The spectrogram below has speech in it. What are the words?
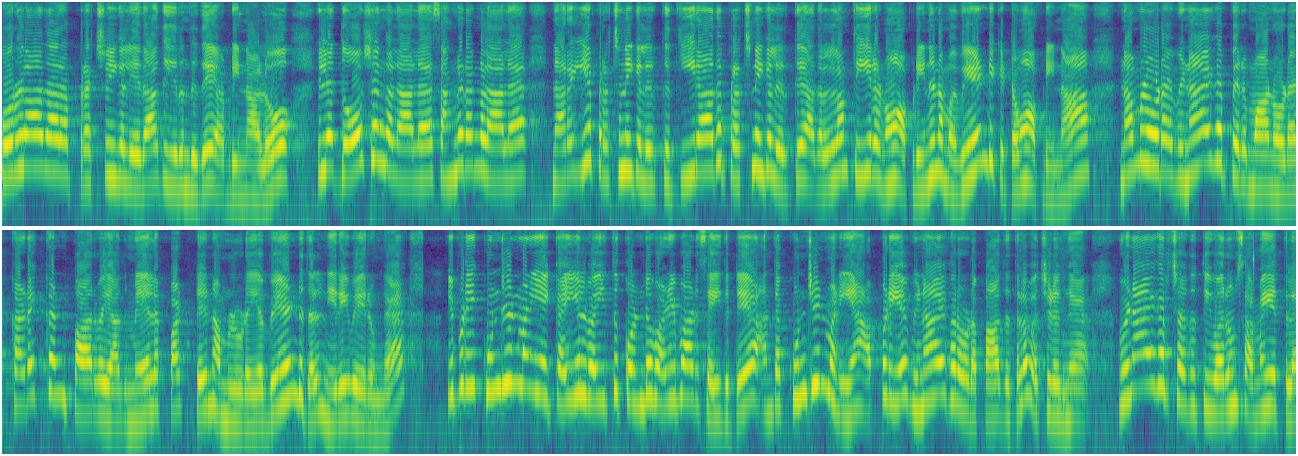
பொருளாதார பிரச்சனைகள் ஏதாவது இருந்தது அப்படின்னாலோ இல்லை தோஷங்களால் சங்கடங்களால் நிறைய பிரச்சனைகள் இருக்குது தீராத பிரச்சனைகள் இருக்குது அதெல்லாம் தீரணும் அப்படின்னு நம்ம வேண்டிக்கிட்டோம் அப்படின்னா நம்மளோட விநாயக பெருமானோட கடைக்கண் பார்வை அது மேலே பட்டு நம்மளுடைய வேண்டுதல் நிறைவேறுங்க. இப்படி குன்றின்மணியை கையில் வைத்து கொண்டு வழிபாடு செய்துட்டு அந்த குன்றின்மணியை அப்படியே விநாயகரோட பாதத்தில் வச்சிடுங்க. விநாயகர் சதுர்த்தி வரும் சமயத்தில்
